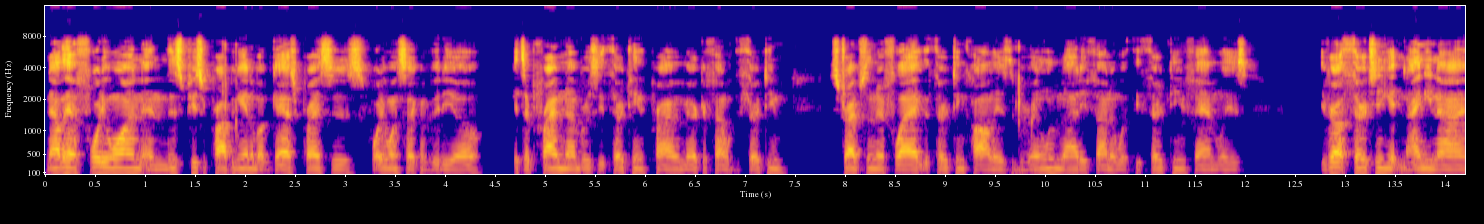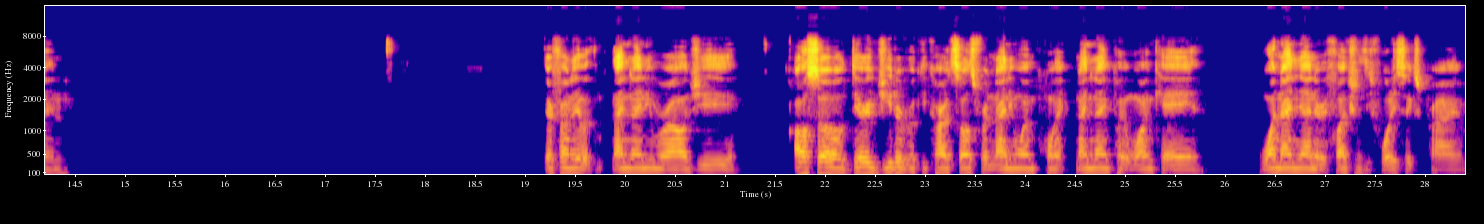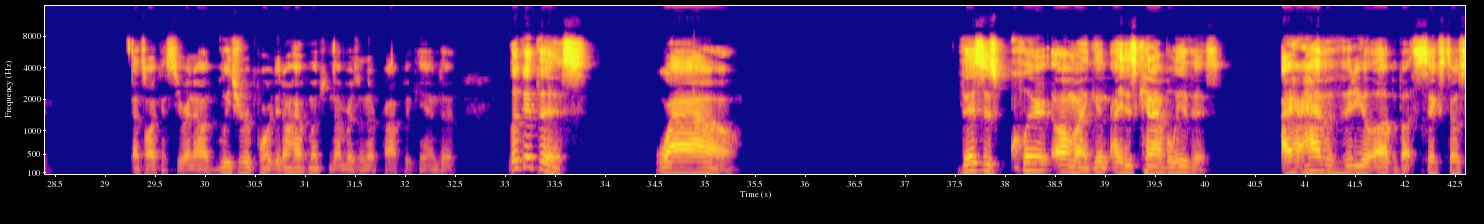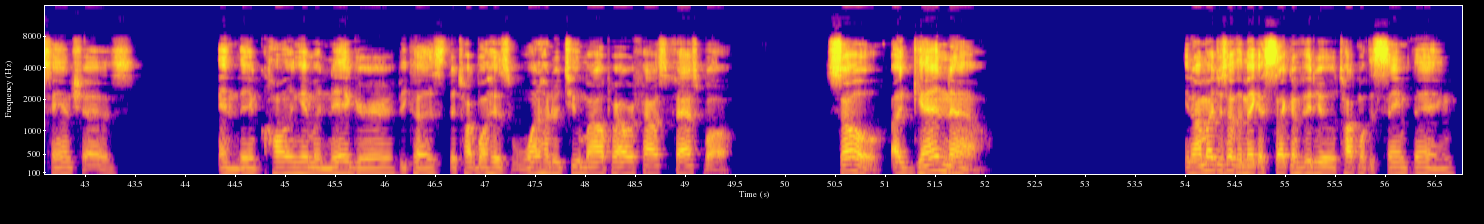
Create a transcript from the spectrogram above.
Now they have 41 and this piece of propaganda about gas prices, 41 second video. It's a prime number, it's the 13th prime. America founded with the 13 stripes on their flag, the 13 colonies, the Berlin Illuminati founded with the 13 families. If you're out 13, you get 99. They're founded with 99 numerology. Also, Derek Jeter rookie card sells for 91.99.1k. 199 the reflections, the 46 prime. That's all I can see right now. Bleacher Report, they don't have much numbers in their propaganda. Look at this. Wow. This is clear. Oh my goodness. I just cannot believe this. I have a video up about Sixto Sanchez and then calling him a nigger because they're talking about his 102 mile per hour fast fastball. So, again now, you know, I might just have to make a second video talking about the same thing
